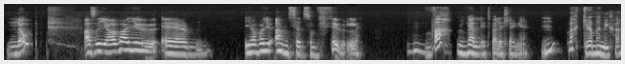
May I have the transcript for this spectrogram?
Nope. Alltså jag var ju, eh, jag var ju ansedd som ful. Va? Väldigt, väldigt länge. Mm. Vackra människa.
